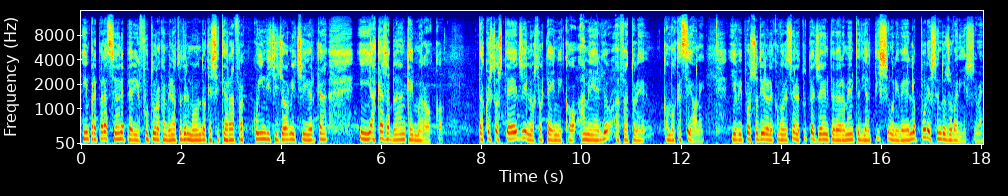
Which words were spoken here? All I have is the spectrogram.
in preparazione per il futuro campionato del mondo che si terrà fra 15 giorni circa a Casablanca in Marocco. Da questo stage il nostro tecnico Amerio ha fatto le convocazioni. Io vi posso dire le convocazioni tutta gente veramente di altissimo livello, pur essendo giovanissime.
